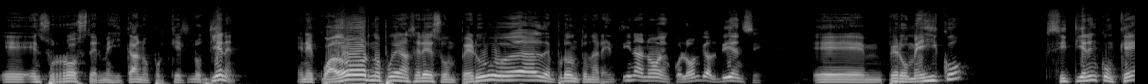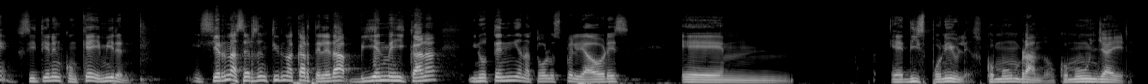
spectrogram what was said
eh, en su roster mexicano, porque lo tienen. En Ecuador no pueden hacer eso, en Perú eh, de pronto, en Argentina no, en Colombia olvídense. Em, pero México sí tienen con qué, sí tienen con qué. Y miren, hicieron hacer sentir una cartelera bien mexicana y no tenían a todos los peleadores em, eh, disponibles, como un Brandon, como un Jair.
